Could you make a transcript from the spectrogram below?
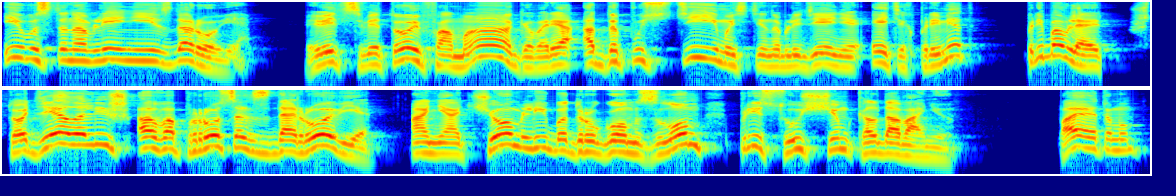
и восстановлении здоровья. Ведь святой Фома, говоря о допустимости наблюдения этих примет, прибавляет, что дело лишь о вопросах здоровья, а не о чем-либо другом злом, присущем колдованию. Поэтому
